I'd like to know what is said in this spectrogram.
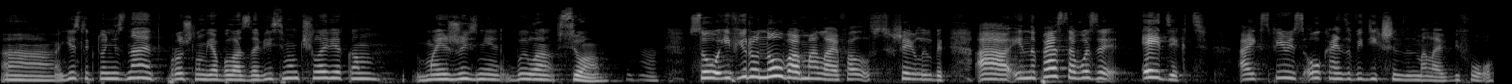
А, Если кто не знает, в прошлом я была зависимым человеком. В моей жизни было все. Uh-huh. So if you don't know about my life, I'll share a little bit. Uh, in the past, I was an addict. I experienced all kinds of addictions in my life before.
